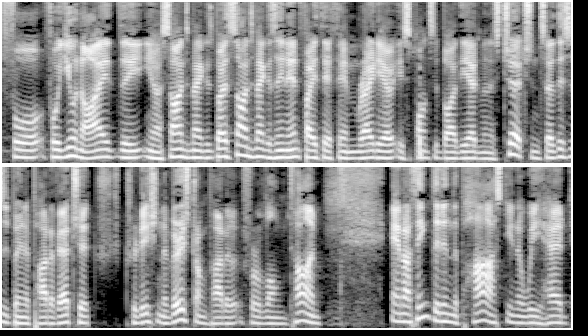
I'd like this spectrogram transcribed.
for for you and I, the you know Signs magazine, both Signs magazine and Faith FM radio is sponsored by the Adventist Church, and so this has been a part of our church tradition, a very strong part of it for a long time. And I think that in the past, you know, we had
